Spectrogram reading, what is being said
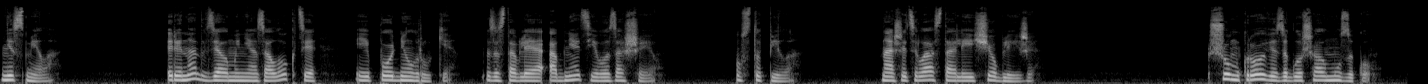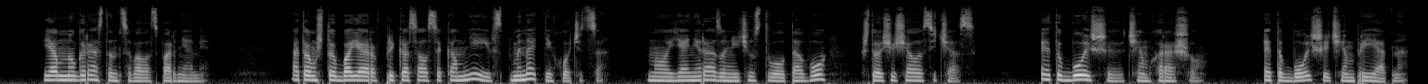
не смело. Ренат взял меня за локти и поднял руки, заставляя обнять его за шею. Уступила. Наши тела стали еще ближе. Шум крови заглушал музыку. Я много раз танцевала с парнями. О том, что Бояров прикасался ко мне, и вспоминать не хочется. Но я ни разу не чувствовала того, что ощущала сейчас. Это больше, чем хорошо. Это больше, чем приятно.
